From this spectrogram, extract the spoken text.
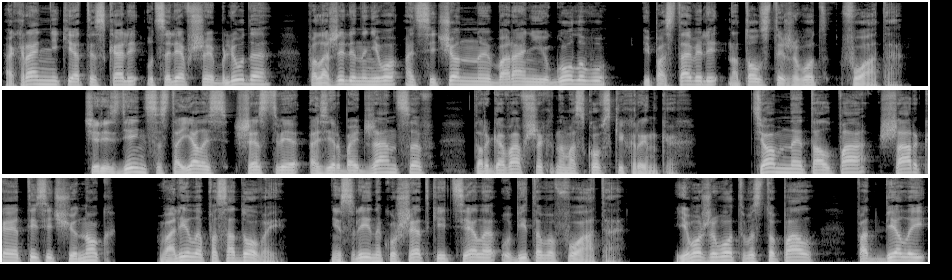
охранники отыскали уцелевшее блюдо, положили на него отсеченную баранью голову и поставили на толстый живот фуата. Через день состоялось шествие азербайджанцев, торговавших на московских рынках. Темная толпа, шаркая тысячу ног, валила по Садовой. Несли на кушетке тело убитого Фуата. Его живот выступал под белой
